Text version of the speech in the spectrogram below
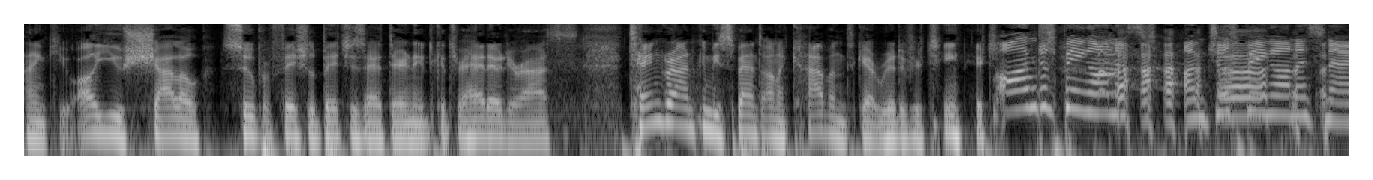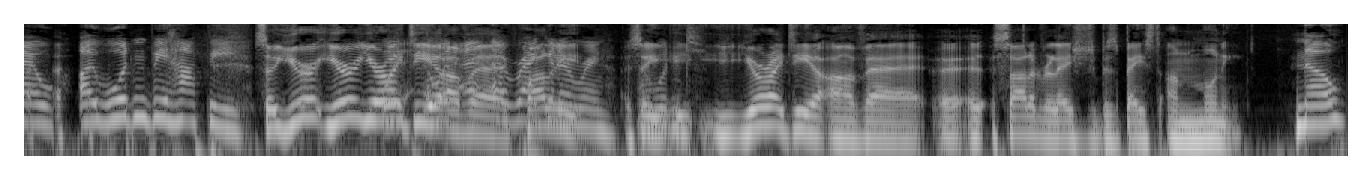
Thank you. All you shallow, superficial bitches out there need to get your head out of your asses. Ten grand can be spent on a cabin to get rid of your teenager. Oh, I'm just being honest. I'm just being honest now. I wouldn't be happy. So your your your Well, idea a- of a- a, a regular quality, ring. so I y- y- your idea of a, a, a solid relationship is based on money. No.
